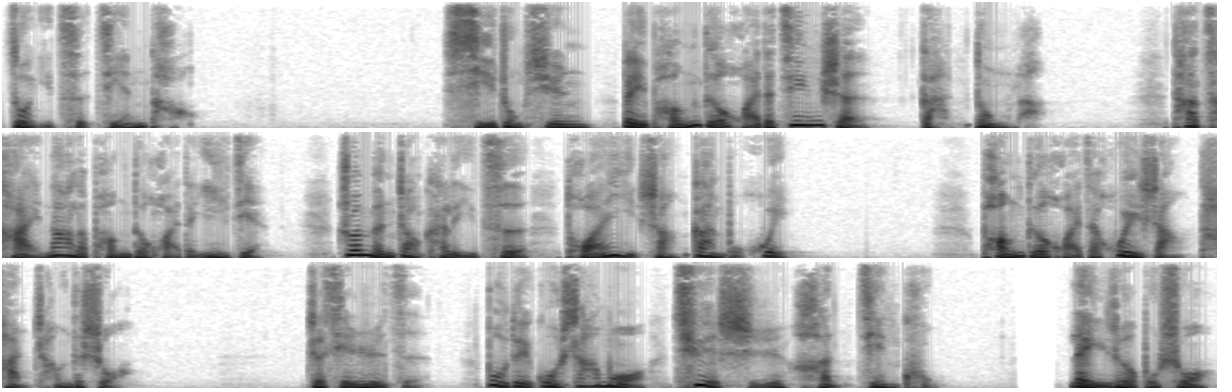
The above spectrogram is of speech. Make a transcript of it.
做一次检讨。”习仲勋。被彭德怀的精神感动了，他采纳了彭德怀的意见，专门召开了一次团以上干部会。彭德怀在会上坦诚的说：“这些日子，部队过沙漠确实很艰苦，累热不说，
